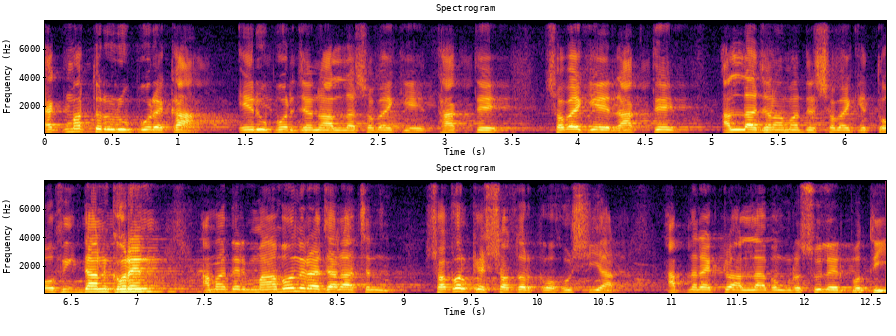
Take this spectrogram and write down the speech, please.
একমাত্র রূপরেখা। এর উপর যেন আল্লাহ সবাইকে থাকতে, সবাইকে রাখতে আল্লাহ যেন আমাদের সবাইকে তৌফিক দান করেন। আমাদের মা বোনেরা যারা আছেন, সকলকে সতর্ক, হুঁশিয়ার। আপনারা একটু আল্লাহ এবং রসুলের প্রতি,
